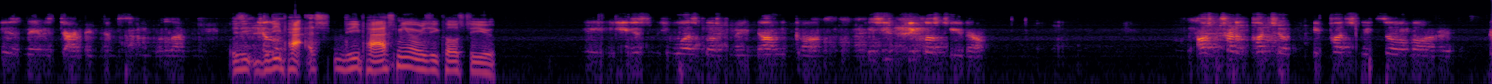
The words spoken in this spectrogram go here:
his name is Diamond MC11. Is he? Did he pass? Did he pass me, or is he close to you? He, he just he was close to me. Now he's gone. He's he's pretty close to you now. I was trying to punch him. He punched me so hard.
